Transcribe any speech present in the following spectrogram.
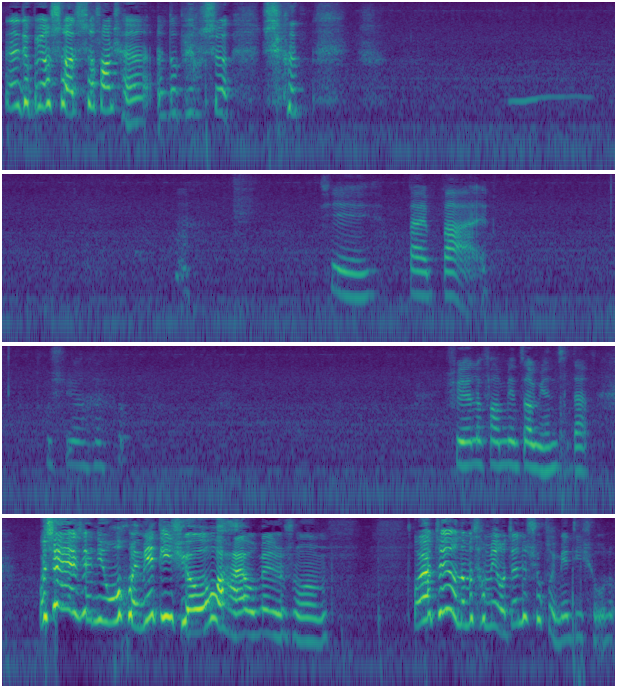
那就不用设设方程，都不用设设。谢，拜拜。不需要还说，学了方便造原子弹。我谢谢你，我毁灭地球，我还我跟你说，我要真有那么聪明，我真的去毁灭地球了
